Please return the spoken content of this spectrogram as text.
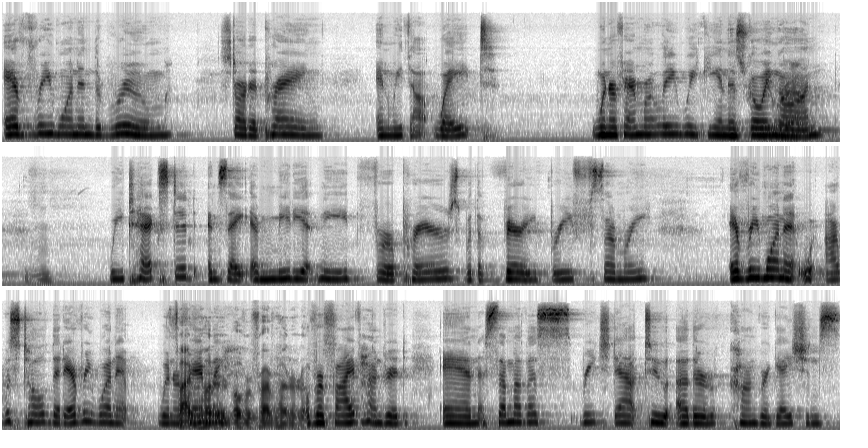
Everyone in the room started praying, and we thought, wait, Winter Family Weekend is That's we going at. on. We texted and say immediate need for prayers with a very brief summary. Everyone at, I was told that everyone at Winter 500, Family. over 500 Over 500, and some of us reached out to other congregations,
